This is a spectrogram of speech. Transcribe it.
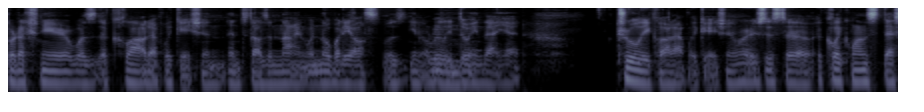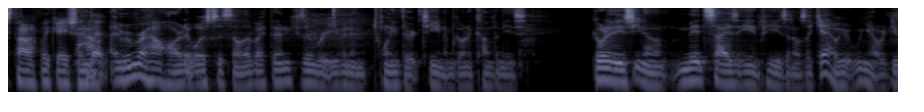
Productioneer was a cloud application in 2009 when nobody else was, you know, really Mhm. doing that yet. Truly cloud application where it's just a, a click once desktop application How, that I remember how hard it was to sell that back then. Because I remember even in 2013, I'm going to companies, going to these you know mid-sized E&Ps, and I was like, yeah, we, we you know we do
